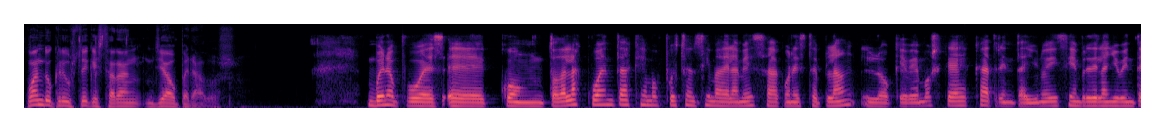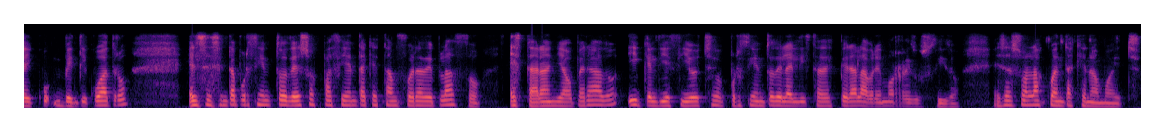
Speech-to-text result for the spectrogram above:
¿cuándo cree usted que estarán ya operados? Bueno, pues eh, con todas las cuentas que hemos puesto encima de la mesa con este plan, lo que vemos que es que a 31 de diciembre del año 2024, el 60% de esos pacientes que están fuera de plazo estarán ya operados y que el 18% de la lista de espera la habremos reducido. Esas son las cuentas que no hemos hecho.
